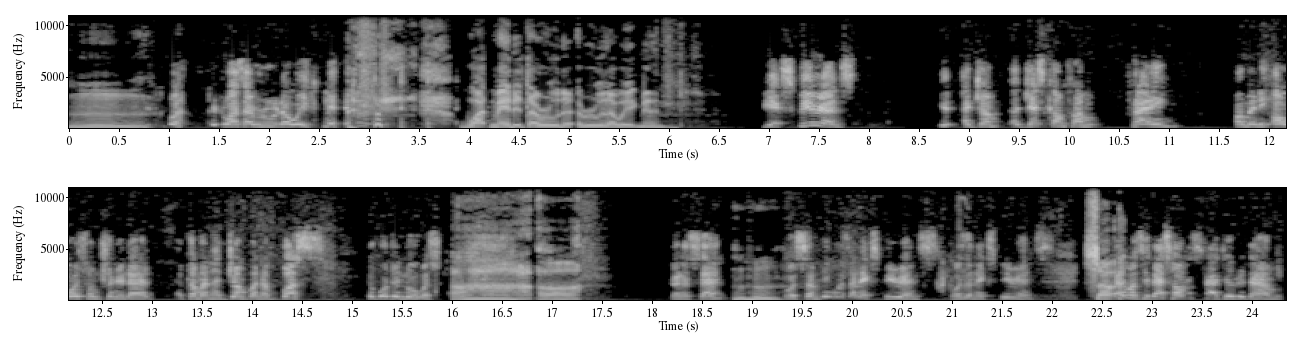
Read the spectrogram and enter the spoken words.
Mm. It was, it was a rude awakening. What made it a rude, a rude awakening? the experience. I jump. I just come from flying. How many hours from Trinidad? I come and I jump on a bus to go to Nova Scotia. Ah, ah. You understand? Mm-hmm. It was something. It was an experience. It was an experience. So, That was it. That's how I started with um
